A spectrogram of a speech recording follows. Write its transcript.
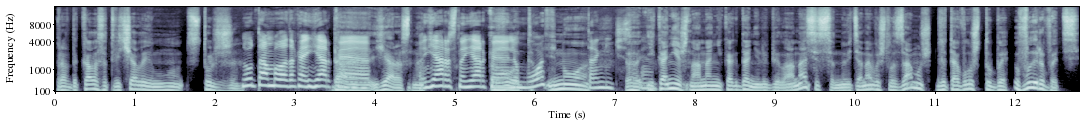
Правда, Каллас отвечала ему столь же, Ну, там была такая да, яркая, яростно. яростно-яркая Вот. любовь. Но Трагическая. Э, И, конечно, она никогда не любила Анасиса, но ведь она вышла замуж для того, чтобы вырвать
